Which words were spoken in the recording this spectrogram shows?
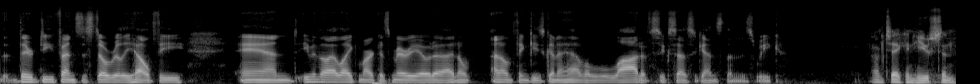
th- their defense is still really healthy, and even though I like Marcus Mariota, I don't I don't think he's going to have a lot of success against them this week. I'm taking Houston.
